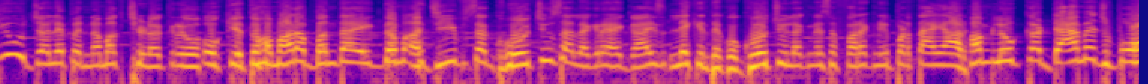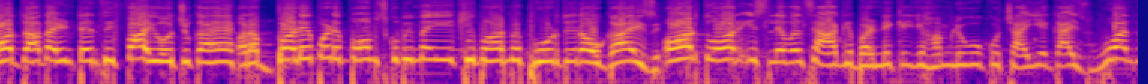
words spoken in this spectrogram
क्यों जले पे नमक छिड़क रहे हो? ओके तो हमारा बंदा एकदम अजीब सा, घोचू सा लग रहा है गाइज़ लेकिन देखो, घोचू लगने से फ़र्क नहीं पड़ता यार। हम लोग का डैमेज बहुत ज़्यादा इंटेंसिफाई हो चुका है। और अब बड़े बड़े बॉम्ब्स को भी मैं एक ही बार में फोड़ दे रहा हूँ गाइज़ और तो और इस लेवल से आगे बढ़ने के लिए हम लोगों को चाहिए guys one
